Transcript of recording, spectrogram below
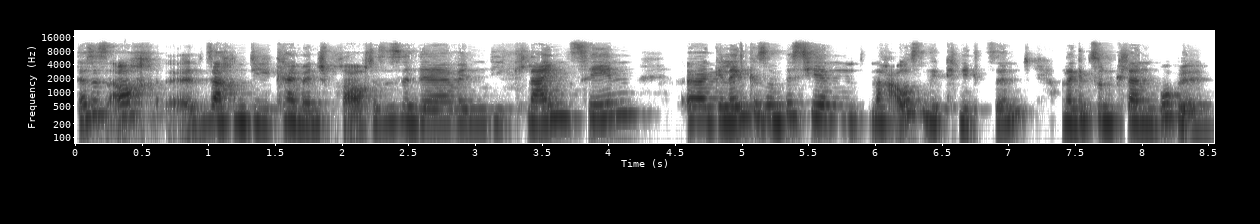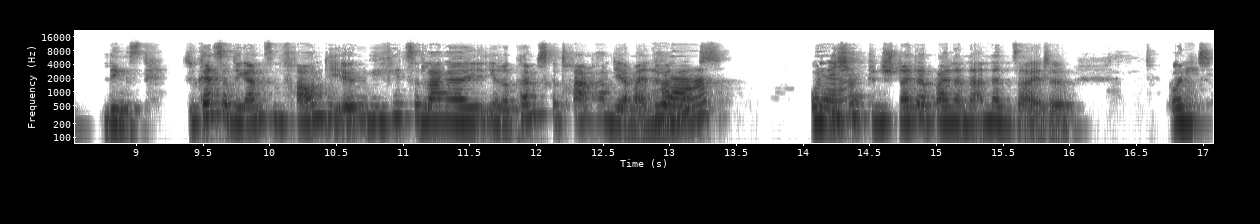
Das ist auch äh, Sachen, die kein Mensch braucht. Das ist in der, wenn die kleinen Zehengelenke äh, so ein bisschen nach außen geknickt sind und dann gibt es so einen kleinen Bubbel links. Du kennst doch die ganzen Frauen, die irgendwie viel zu lange ihre Pumps getragen haben, die haben einen ja. Hallux. Und ja. ich habe den Schneiderbein an der anderen Seite. Und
